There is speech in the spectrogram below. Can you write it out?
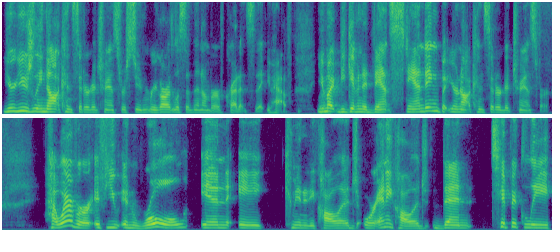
you're usually not considered a transfer student, regardless of the number of credits that you have. You right. might be given advanced standing, but you're not considered a transfer. However, if you enroll in a community college or any college, then typically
